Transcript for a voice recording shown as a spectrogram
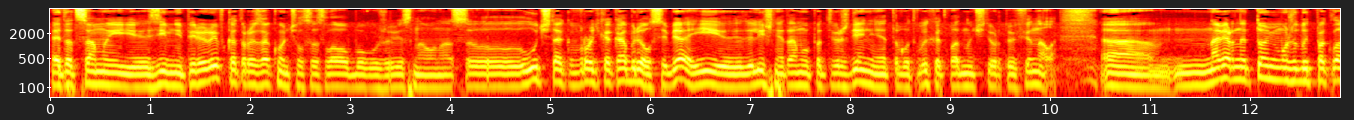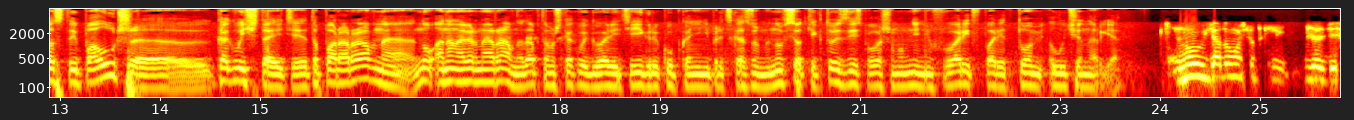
этот самый зимний перерыв, который закончился, слава богу, уже весна у нас, Луч так вроде как обрел себя, и лишнее тому подтверждение это вот выход в 1-4 финала Наверное, Томми может быть по классу и получше. Как вы считаете, эта пара равная? Ну, она, наверное, равна, да, потому что, как вы говорите, игры Кубка, они непредсказуемы. Но все-таки, кто здесь, по вашему мнению, фаворит в паре Томми Луч Энергия? Ну, я думаю, все-таки я здесь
